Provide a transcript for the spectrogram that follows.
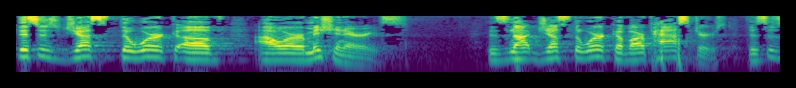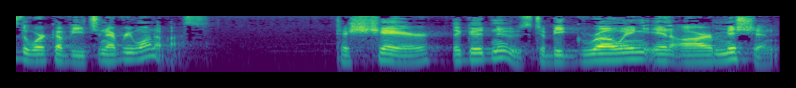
this is just the work of our missionaries. This is not just the work of our pastors. This is the work of each and every one of us to share the good news, to be growing in our mission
